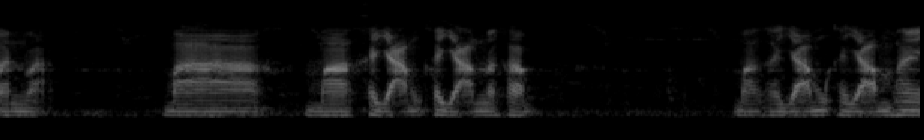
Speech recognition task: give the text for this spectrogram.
มันมามาขยำขยำนะครับ มาขยำขยำให้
